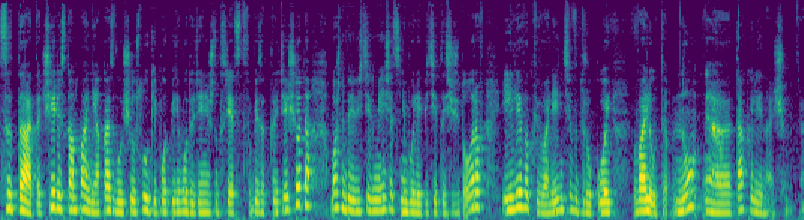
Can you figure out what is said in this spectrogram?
Цитата. «Через компании, оказывающие услуги по переводу денежных средств без открытия счета, можно перевести в месяц не более 5 тысяч долларов или в эквиваленте в другой валюты». Ну, э, так или иначе. Э,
